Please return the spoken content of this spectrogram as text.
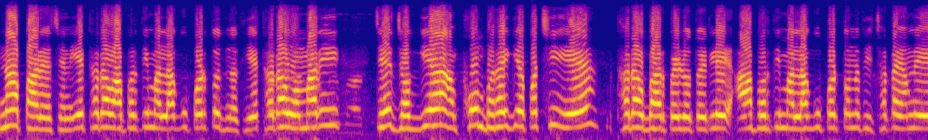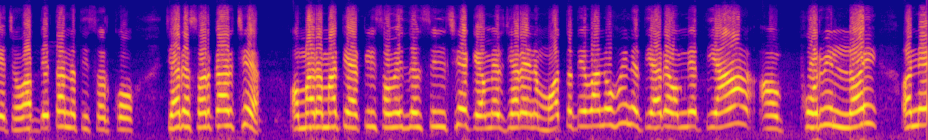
ના પાડે છે. એ ઠરાવ આ ભરતીમાં લાગુ પડતો જ નથી. એ ઠરાવ અમારી જે જગ્યા ફોર્મ ભરાઈ ગયા પછી એ ઠરાવ બહાર પડ્યો હતો. એટલે આ ભરતીમાં લાગુ પડતો નથી. છતાંય અમને એ જવાબ દેતા નથી સરખો. જ્યારે સરકાર છે, અમારા માટે આટલી સંવેદનશીલ છે કે અમે જ્યારે એને મત દેવાનો હોય ને, ત્યારે અમને ત્યાં ફોર વ્હીલ લઈ અને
